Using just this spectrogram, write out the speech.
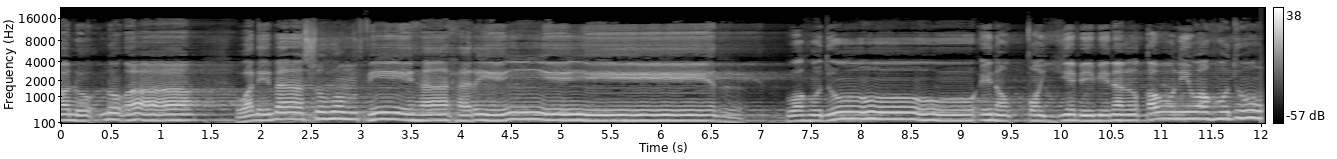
ولؤلؤا ولباسهم فيها حرير وهدوا إلى الطيب من القول وهدوا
